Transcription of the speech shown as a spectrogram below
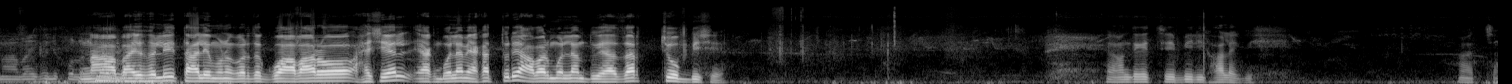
না ভাই বাই হলি তাহলে মনে করো যে গো আবারও হাসিয়াল এক বললাম একাত্তরে আবার বললাম দুই হাজার চব্বিশে। এখন দেখেছি বিড়ি খাওয়া লাগবে। আচ্ছা।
